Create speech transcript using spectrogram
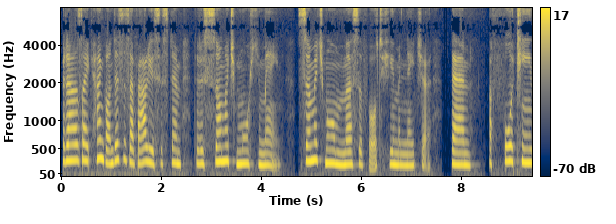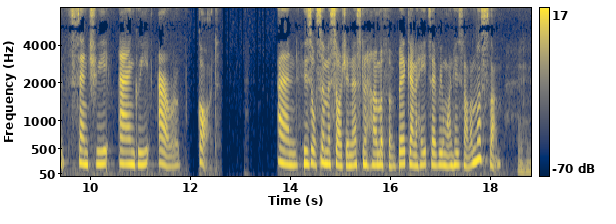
But I was like, hang on, this is a value system that is so much more humane, so much more merciful to human nature than a 14th century angry Arab God. And who's also misogynist and homophobic and hates everyone who's not a Muslim. Mm-hmm.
